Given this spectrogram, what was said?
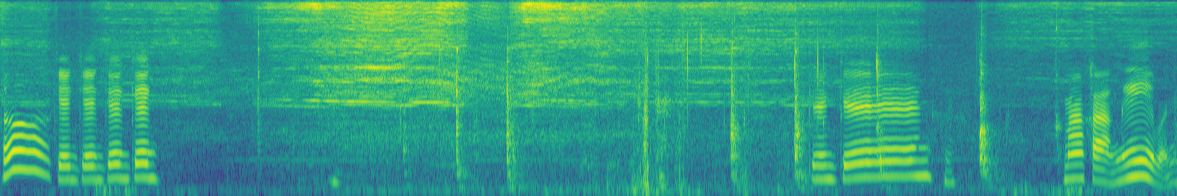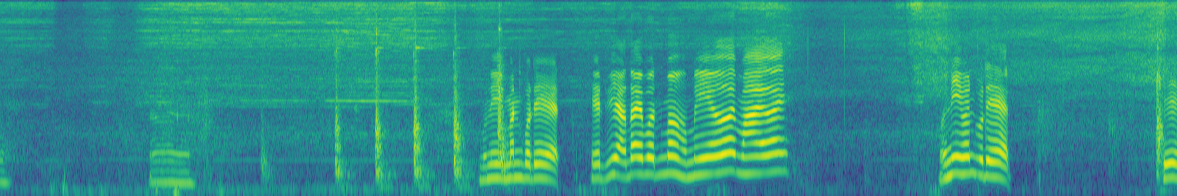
เออเก่งเก่งเก่งเก่งเก่งเก่งมาข้างนี้แบบนี้อ่มื้อนี้มันบ่แดดเฮ็ดเวียกได้เบิดมือแม่เอ้ยมาเอ้ยมื้อนี้มันบ่แดดพี่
